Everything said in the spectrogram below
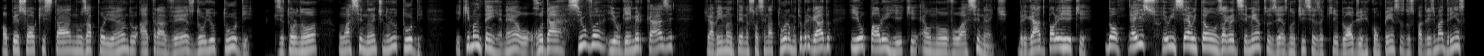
ao pessoal que está nos apoiando através do YouTube, que se tornou um assinante no YouTube e que mantém, né? O Rodar Silva e o Gamer Case já vem mantendo a sua assinatura, muito obrigado. E o Paulo Henrique é o novo assinante. Obrigado, Paulo Henrique. Bom, é isso. Eu encerro então os agradecimentos e as notícias aqui do áudio e recompensas dos padrinhos e madrinhas.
